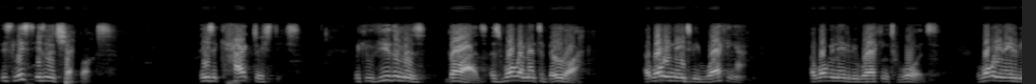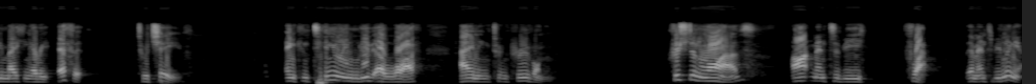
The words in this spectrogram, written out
This list isn't a checkbox. These are characteristics. We can view them as guides, as what we're meant to be like, at what we need to be working at, at what we need to be working towards, what we need to be making every effort to achieve, and continually live our life aiming to improve on them. Christian lives aren't meant to be flat, they're meant to be linear.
